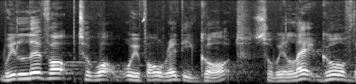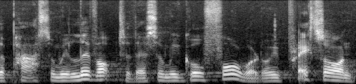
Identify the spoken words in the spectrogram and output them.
we live up to what we've already got, so we let go of the past and we live up to this and we go forward and we press on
